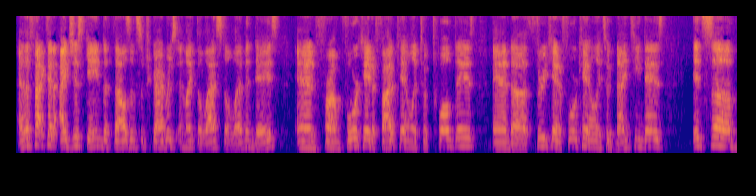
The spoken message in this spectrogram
And the fact that I just gained a thousand subscribers in like the last 11 days, and from 4K to 5K only took 12 days, and uh, 3K to 4K only took 19 days. It's uh,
